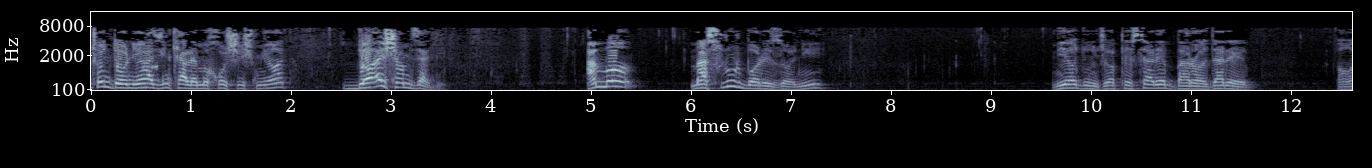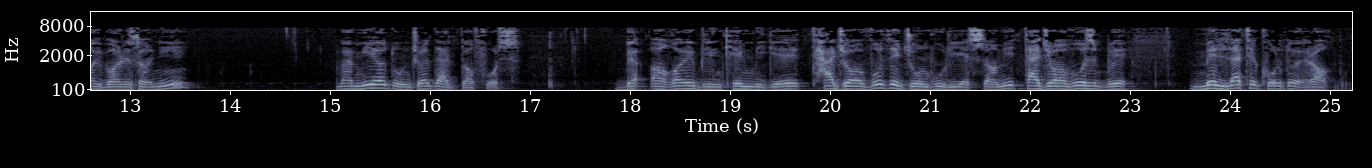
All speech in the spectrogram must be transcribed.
چون دنیا از این کلمه خوشش میاد داعش هم زدیم. اما مسرور بارزانی میاد اونجا پسر برادر آقای بارزانی و میاد اونجا در دافوس. به آقای بلینکن میگه تجاوز جمهوری اسلامی تجاوز به ملت کرد و عراق بود.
